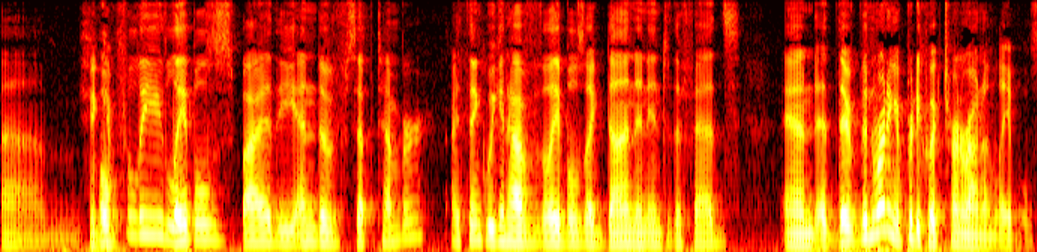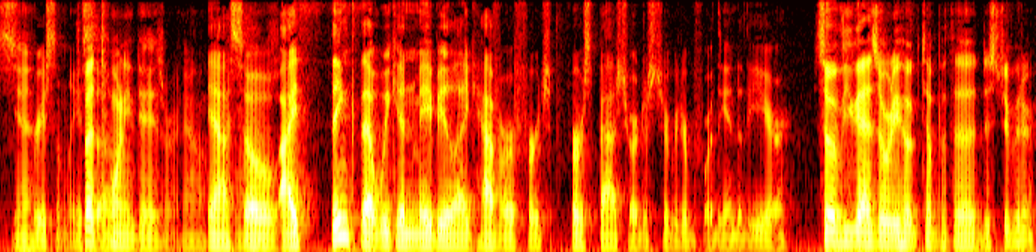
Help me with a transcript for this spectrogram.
Um, think if- hopefully, labels by the end of September. I think we can have the labels like done and into the feds. And uh, they've been running a pretty quick turnaround on labels Yeah. recently. It's about so- 20 days right now. Yeah, so I think that we can maybe like have our first first batch to our distributor before the end of the year. So have you guys already hooked up with a distributor?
